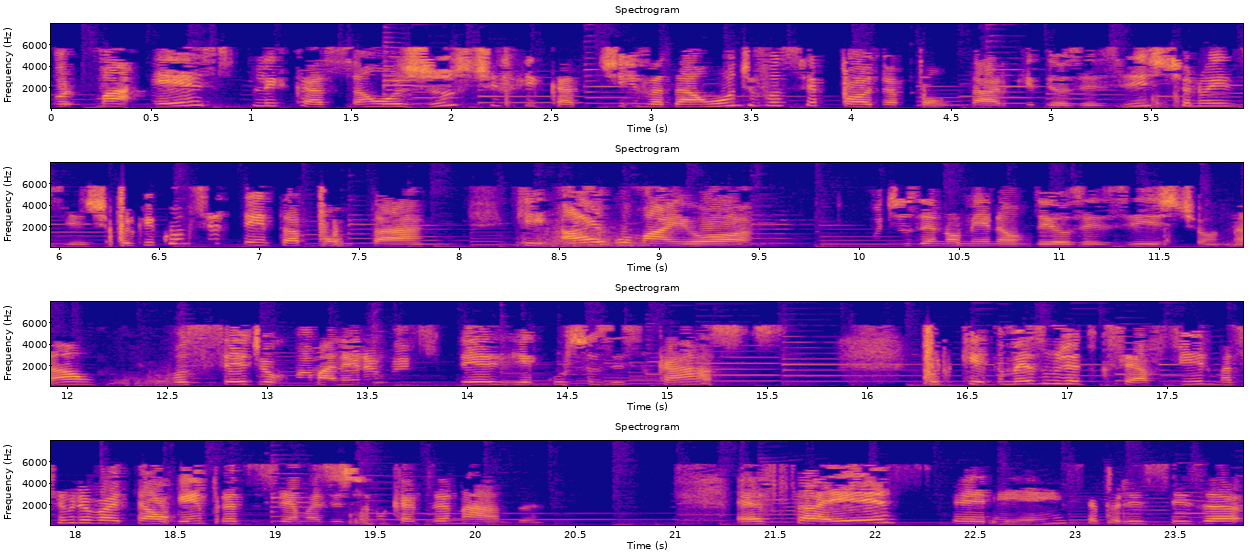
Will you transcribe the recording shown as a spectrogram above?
por uma explicação ou justificativa da onde você pode apontar que Deus existe ou não existe. Porque quando você tenta apontar que algo maior, muitos denominam Deus existe ou não, você de alguma maneira vai ter recursos escassos. Porque do mesmo jeito que você afirma, sempre vai ter alguém para dizer, mas isso não quer dizer nada. Essa experiência precisa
